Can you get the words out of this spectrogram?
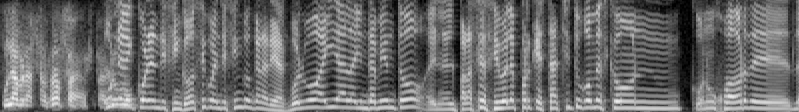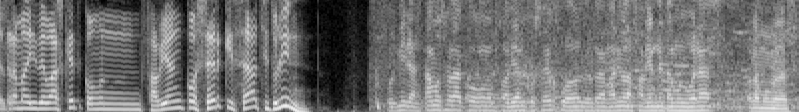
Un abrazo, Rafa. Hasta 1 y 45, 12 y 45 en Canarias. Vuelvo ahí al ayuntamiento, en el Palacio de Cibeles, porque está Chitu Gómez con, con un jugador de, del Real Madrid de básquet, con Fabián Coser, quizá, Chitulín. Pues mira, estamos ahora con Fabián Coser, jugador del Real Madrid. Hola Fabián, ¿qué tal? Muy buenas. Hola, muy buenas.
